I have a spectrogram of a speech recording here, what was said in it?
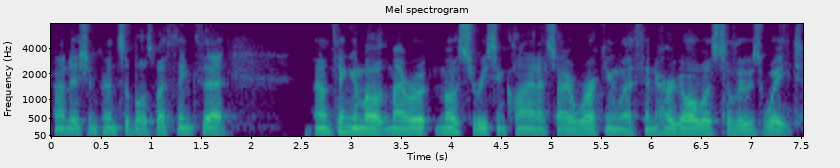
foundation principles, but I think that I'm thinking about my ro- most recent client I started working with, and her goal was to lose weight.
